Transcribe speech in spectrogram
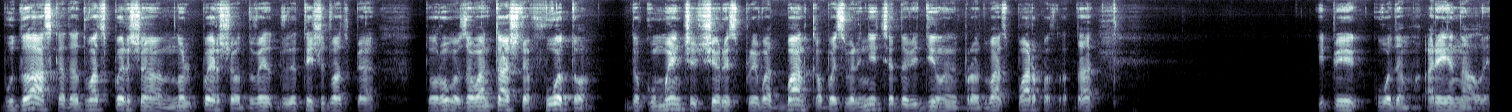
Будь ласка, до 21.01.2025 року завантажте фото документів через Приватбанк або зверніться до відділення Приватбанк з паспорта та IP-кодом оригінали.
